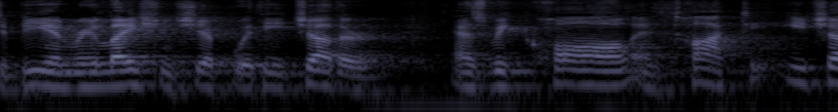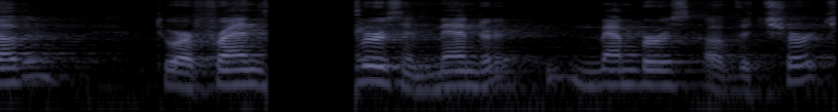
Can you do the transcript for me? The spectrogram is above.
to be in relationship with each other as we call and talk to each other, to our friends, neighbors, and members of the church.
